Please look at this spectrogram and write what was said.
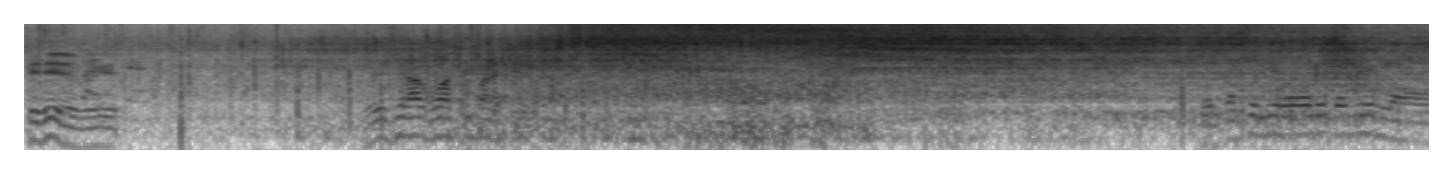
Sí, sí, debe ser algo así parecido. Por tanto, llevarle también la...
